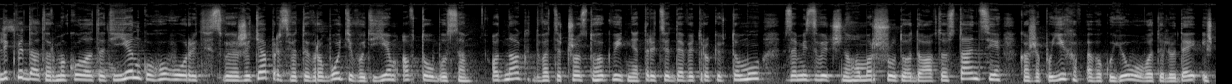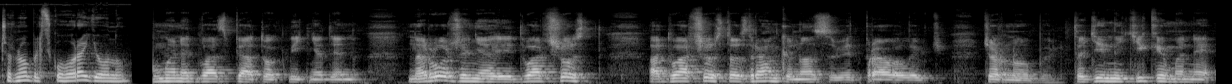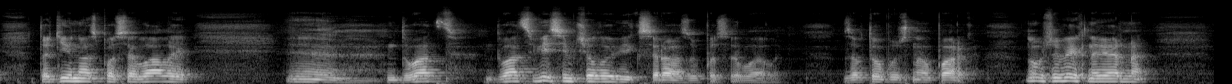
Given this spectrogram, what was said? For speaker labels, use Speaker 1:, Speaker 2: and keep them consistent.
Speaker 1: Ліквідатор Микола Татієнко говорить, своє життя присвятив роботі водієм автобуса. Однак 26 квітня 39 років тому замість звичного маршруту до автостанції, каже, поїхав евакуйовувати людей із Чорнобильського району.
Speaker 2: У мене 25 квітня день народження і 26, а 26 зранку нас відправили в Чорнобиль. Тоді не тільки мене, тоді нас посилали е, 20, 28 чоловік зразу посилали з автобусного парку. Ну, в живих, мабуть,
